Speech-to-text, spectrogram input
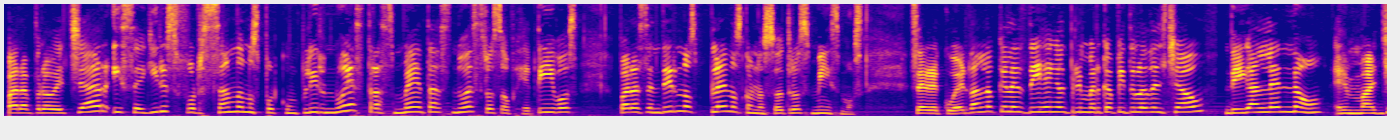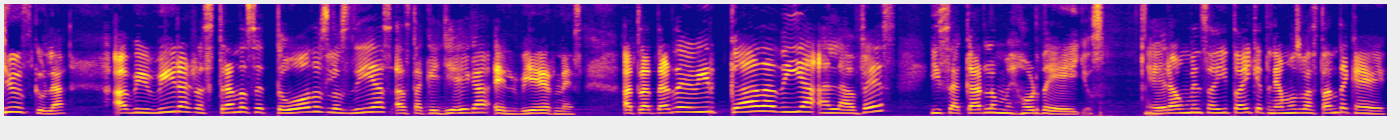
para aprovechar y seguir esforzándonos por cumplir nuestras metas, nuestros objetivos, para sentirnos plenos con nosotros mismos. ¿Se recuerdan lo que les dije en el primer capítulo del show? Díganle no en mayúscula a vivir arrastrándose todos los días hasta que llega el viernes, a tratar de vivir cada día a la vez y sacar lo mejor de ellos. Era un mensajito ahí que teníamos bastante que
